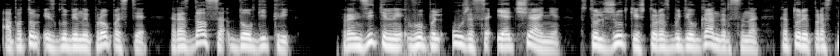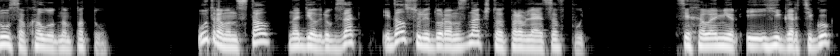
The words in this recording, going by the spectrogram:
А потом из глубины пропасти раздался долгий крик, Пронзительный вопль ужаса и отчаяния, столь жуткий, что разбудил Гандерсона, который проснулся в холодном поту. Утром он встал, надел рюкзак и дал Сулидорам знак, что отправляется в путь. Сехаламир и Игорь Тигок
